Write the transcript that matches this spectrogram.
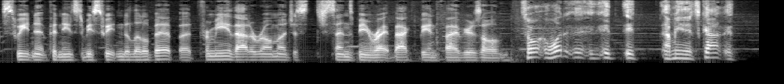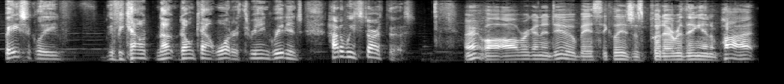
sweeten it if it needs to be sweetened a little bit. But for me, that aroma just sends me right back to being five years old. So what? It, it I mean, it's got it basically. If you count, not, don't count water, three ingredients. How do we start this? All right. Well, all we're going to do basically is just put everything in a pot.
